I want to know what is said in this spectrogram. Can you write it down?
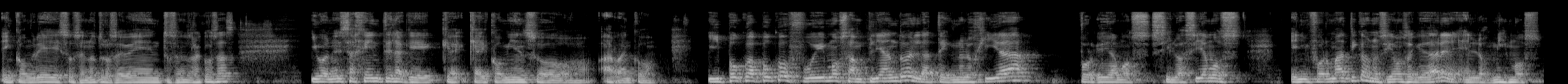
en congresos, en otros eventos, en otras cosas. Y bueno, esa gente es la que, que- que al comienzo arrancó. Y poco a poco fuimos ampliando en la tecnología, porque digamos, si lo hacíamos en informáticos nos íbamos a quedar en, en los mismos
